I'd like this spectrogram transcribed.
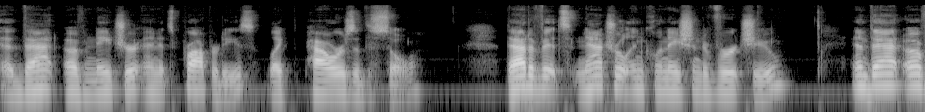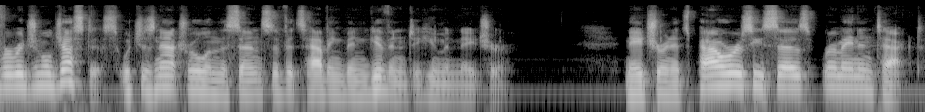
that of nature and its properties, like the powers of the soul, that of its natural inclination to virtue, and that of original justice, which is natural in the sense of its having been given to human nature. Nature and its powers, he says, remain intact.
